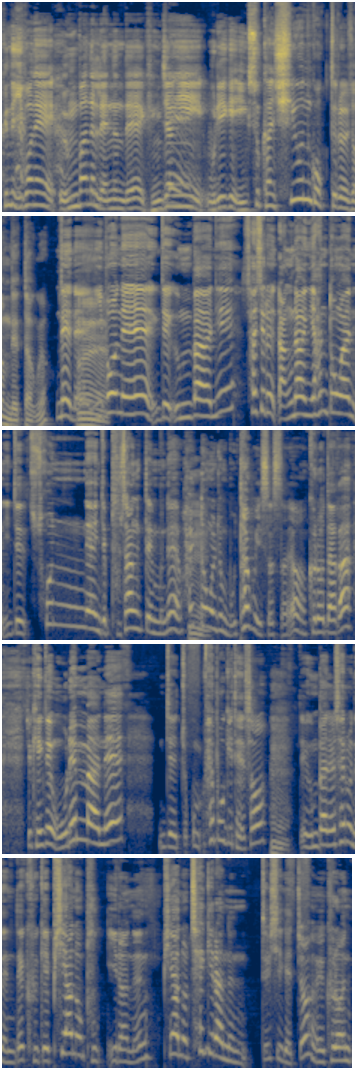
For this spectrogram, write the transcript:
근데 이번에 음반을 냈는데 굉장히 네. 우리에게 익숙한 쉬운 곡들을 좀 냈다고요? 네네. 네. 이번에 이제 음반이 사실은 랑랑이 한동안 이제 손에 이제 부상 때문에 활동을 네. 좀 못하고 있었어요. 그러다가 굉장히 오랜만에 이제 조금 회복이 돼서 음. 음반을 새로 냈는데 그게 피아노 북이라는 피아노 책이라는 뜻이겠죠. 네, 그런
